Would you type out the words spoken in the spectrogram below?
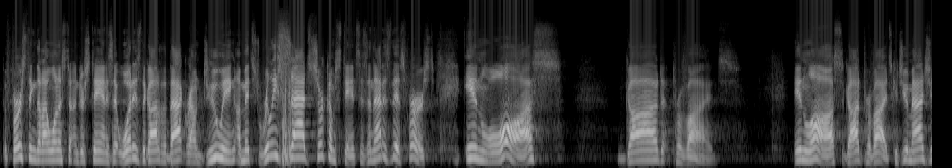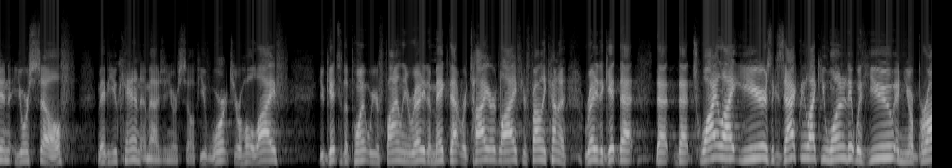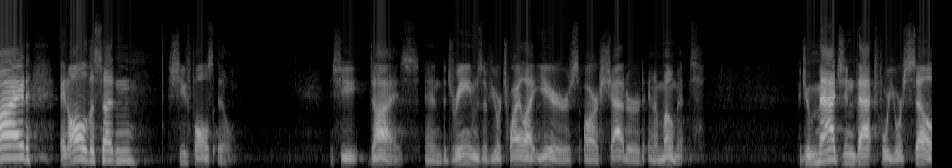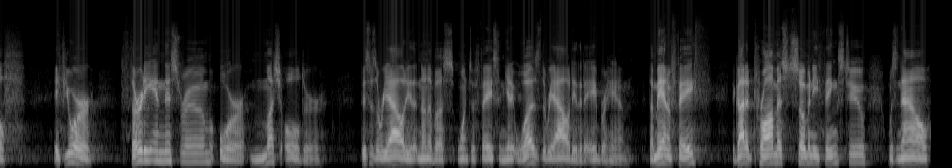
The first thing that I want us to understand is that what is the God of the background doing amidst really sad circumstances? And that is this first, in loss, God provides. In loss, God provides. Could you imagine yourself? Maybe you can imagine yourself. You've worked your whole life. You get to the point where you're finally ready to make that retired life. You're finally kind of ready to get that, that, that twilight years exactly like you wanted it with you and your bride and all of a sudden, she falls ill. She dies, and the dreams of your twilight years are shattered in a moment. Could you imagine that for yourself if you're 30 in this room or much older? This is a reality that none of us want to face, and yet it was the reality that Abraham, the man of faith, that God had promised so many things to, was now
